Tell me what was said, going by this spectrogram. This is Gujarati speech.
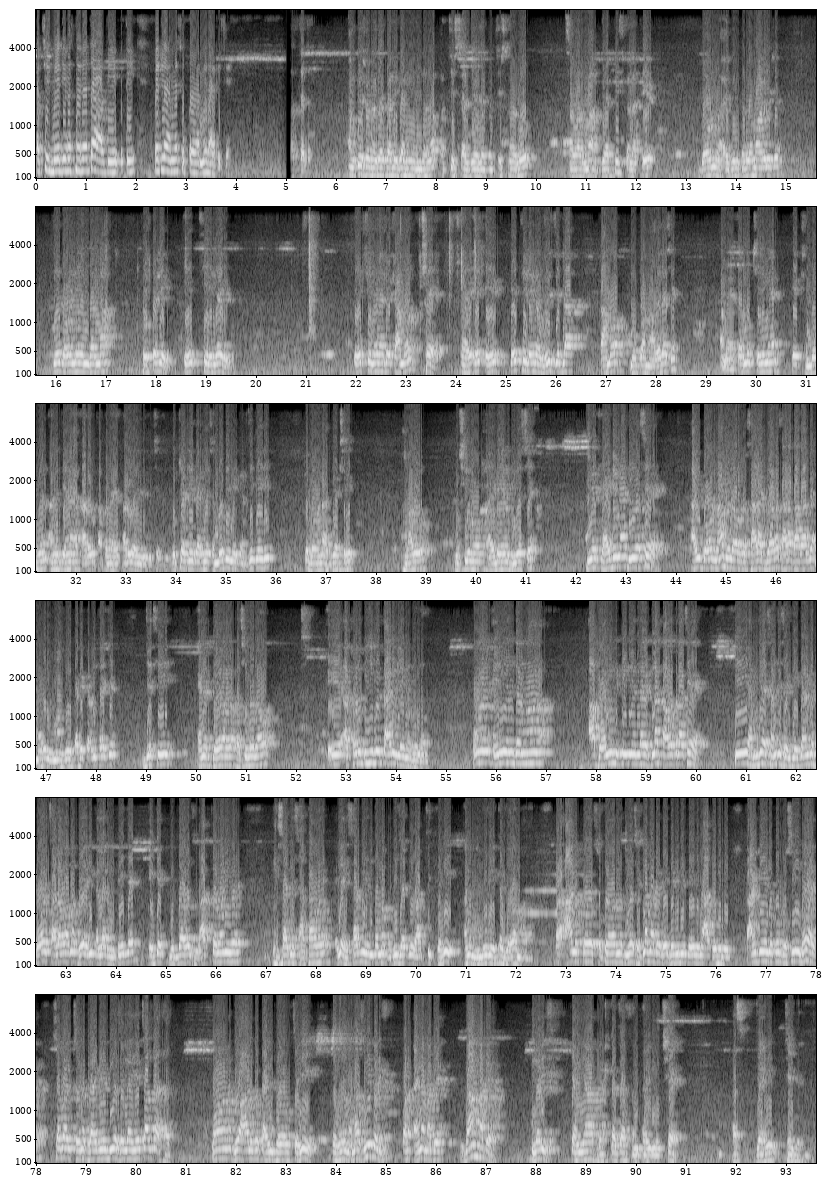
પછી બે દિવસની રજા આવતી હતી. એટલે અમે શુક્રવારની રાખી છે. અંકલેશ્વર નગરપાલિકાની અંદરમાં પચીસ ચાર બે હજાર પચીસના રોજ સવારમાં અગિયાર ત્રીસ કલાકે દોડનું આયોજન કરવામાં આવેલું છે. જે દોડની અંદરમાં ટોટલી એકથી લઈ એકથી લઈને કામો છે. એકથી લઈને ઓગણીસ જેટલા કામો મૂકવામાં આવેલા છે. અને પ્રમુખશ્રીને એક સંબોધન અને તેના કારો આપણે કારો આયોજન છે મુખ્ય સંબોધીને એક અરજી કરી કે ભવનના અધ્યક્ષશ્રી, અમારો મુસ્લિમો ફ્રાઈડેનો દિવસ છે. અને ફ્રાઈડેના દિવસે આવી દોડ ના બોલાવો તો સાડા અગિયાર, સાડા બાર વાગે અમારું નમાઝનો કાર્યક્રમ થાય છે. જેથી એને બે વાગ્યા પછી બોલાવો. એ અથવા બીજી કોઈ તારીખ લઈને બોલાવો. પણ એની અંદરમાં આ બોર્ડની મિટિંગની અંદર એટલા કાવતરા છે કે એ સમજે સમજી શકીએ કારણ કે બોર્ડ ચાલવામાં બે અઢી કલાક નીકળી જાય. એક એક મુદ્દા વચ્ચે વાત કરવાની હોય, હિસાબની શાખા હોય, એટલે હિસાબની અંદરમાં બધી જાતની વાતચીત કરી અને મંજૂરી જ જવામાં આવે. પણ આ લોકો શુક્રવારનો દિવસ એટલા માટે ગઈ ભેગી દીધી આ ભેગી કારણ કે એ લોકો મુસ્લિમ હોય સ્વાભાવિક છે ફ્રાઈડે દિવસ એટલે એ ચાલતા થાય. પણ જો આ લોકો ટાઈમ થયો છે નહીં તો હું નમાઝ નહીં પડીશ પણ એના માટે, ગામ માટે લડીશ કે અહીંયા ભ્રષ્ટાચાર સંતાયેલો છે. બસ, જય હિન્દ, જય ગરીબ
